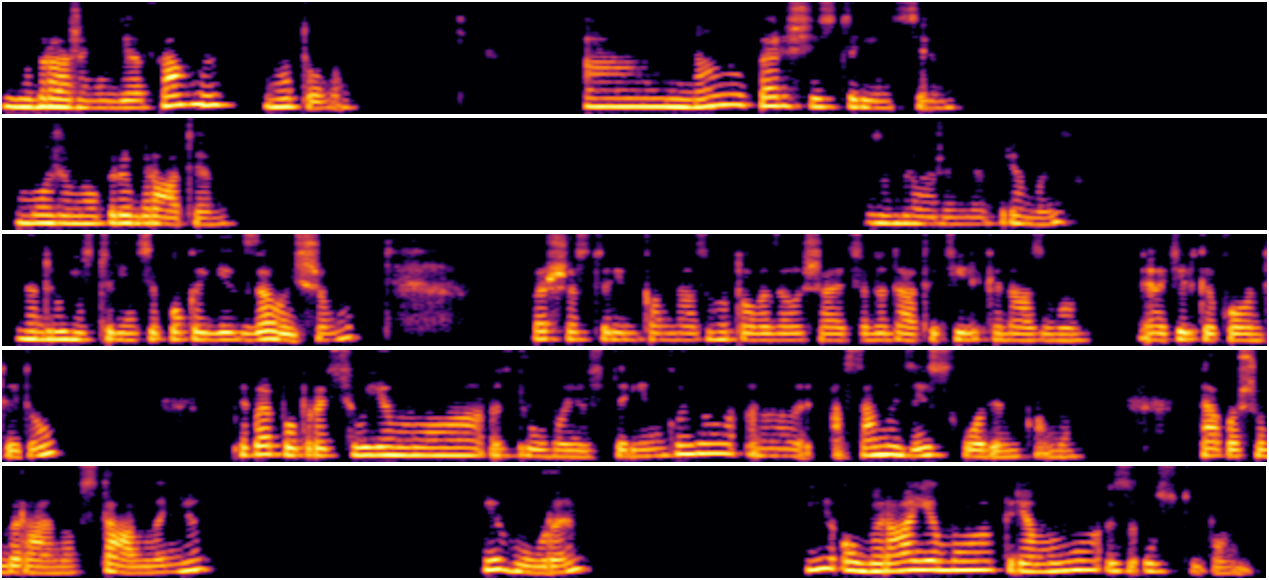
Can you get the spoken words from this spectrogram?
Зображення діафрагми готове. А на першій сторінці можемо прибрати зображення прямих. На другій сторінці поки їх залишимо. Перша сторінка в нас готова, залишається додати тільки назву, е, тільки колон титул. Тепер попрацюємо з другою сторінкою, е, а саме зі сходинками. Також обираємо вставлення, фігури, І обираємо пряму з уступом.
